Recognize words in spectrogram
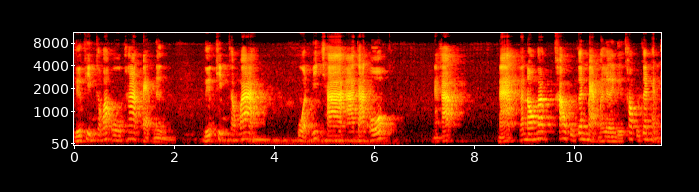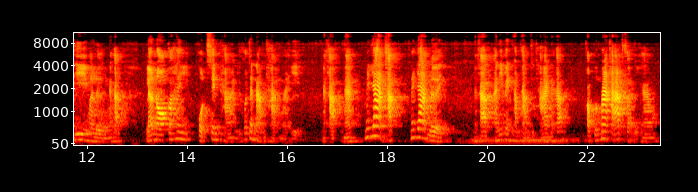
หรือพิมพ์คำว่าโอภาส81 หรือพิมพ์คำว่ากวดวิชาอาจารย์โอ๊กนะครับ นะแล้วน้องก็เข้า Google Map มาเลย หรือเข้า Google แผนที่มาเลยนะครับ แล้วน้องก็ให้กดเส้นทางหรือเขาจะนำทางมาเองนะครับนะไม่ยากครับไม่ยากเลยนะครับ อันนี้เป็นคำถามสุดท้ายนะครับ ขอบคุณมากครับ สวัสดีครับ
